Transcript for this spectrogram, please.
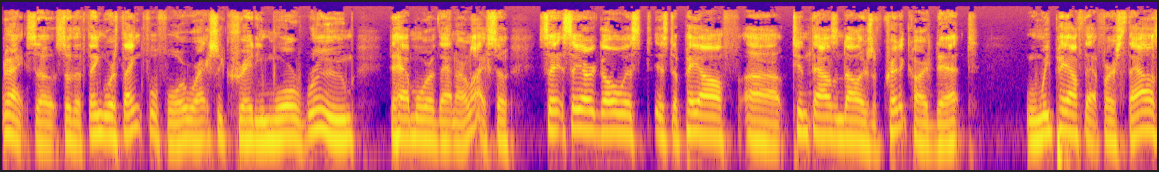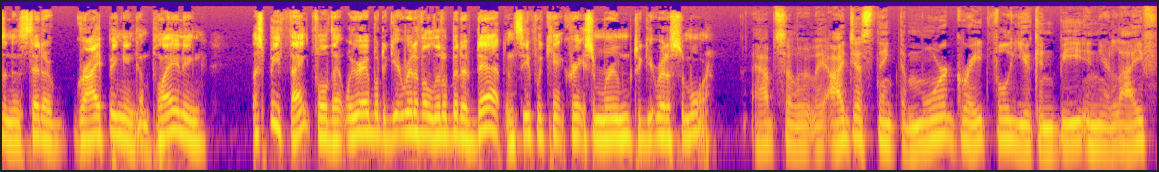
Right so so the thing we're thankful for we're actually creating more room to have more of that in our life. So say say our goal is is to pay off uh, ten thousand dollars of credit card debt. When we pay off that first thousand, instead of griping and complaining, let's be thankful that we were able to get rid of a little bit of debt and see if we can't create some room to get rid of some more. Absolutely. I just think the more grateful you can be in your life,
